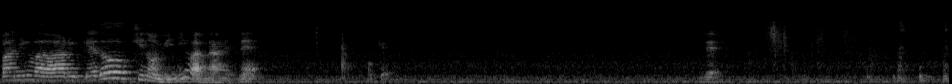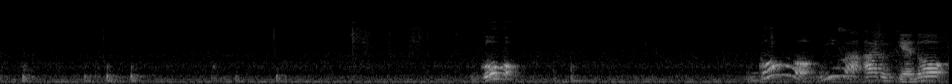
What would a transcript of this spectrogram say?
ぱにはあるけど、木の実にはないね。OK。で、午後。午後にはあるけど、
